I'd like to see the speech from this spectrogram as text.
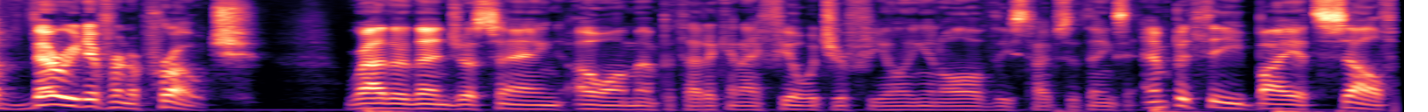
a very different approach rather than just saying, oh, I'm empathetic and I feel what you're feeling and all of these types of things. Empathy by itself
